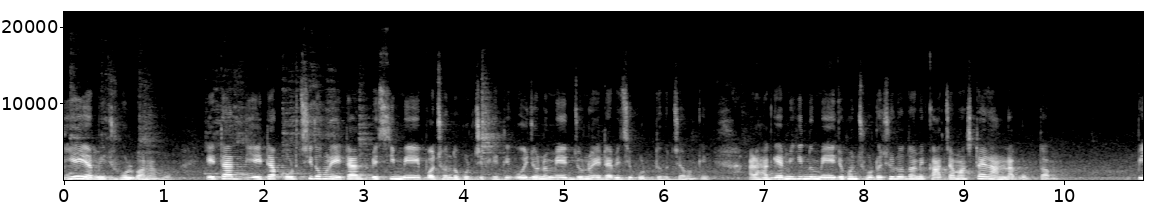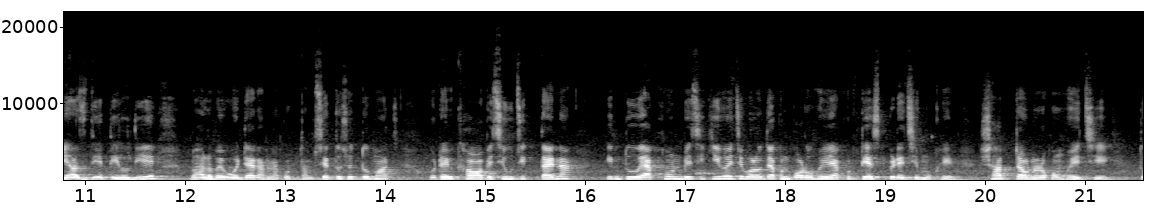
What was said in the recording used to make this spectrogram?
দিয়েই আমি ঝোল বানাবো। এটা এটা করছি তখন এটা বেশি মেয়ে পছন্দ করছে খেতে, ওই জন্য মেয়ের জন্য এটা বেশি করতে হচ্ছে আমাকে। আর আগে আমি কিন্তু মেয়ে যখন ছোটো ছিল তো আমি কাঁচা মাছটাই রান্না করতাম। পেঁয়াজ দিয়ে, তেল দিয়ে ভালোভাবে ওইটাই রান্না করতাম, সেদ্ধ সেদ্ধ মাছ ওটাই খাওয়া বেশি উচিত তাই না? কিন্তু এখন বেশি কি হয়েছে বলো তো এখন বড় হয়ে এখন টেস্ট বেড়েছে মুখের স্বাদটা অন্যরকম হয়েছে। তো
